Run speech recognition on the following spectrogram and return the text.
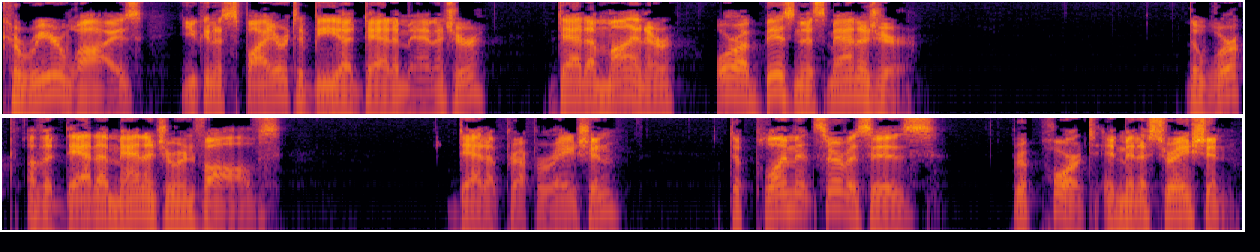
Career wise, you can aspire to be a data manager, data miner, or a business manager. The work of a data manager involves data preparation, deployment services, report administration.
